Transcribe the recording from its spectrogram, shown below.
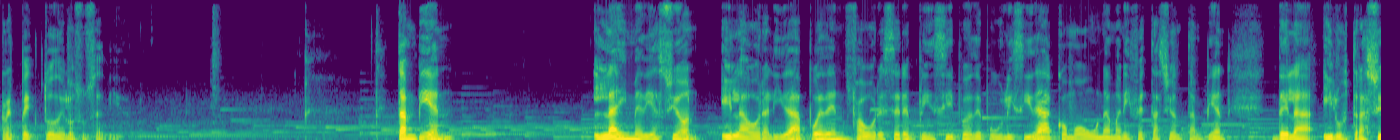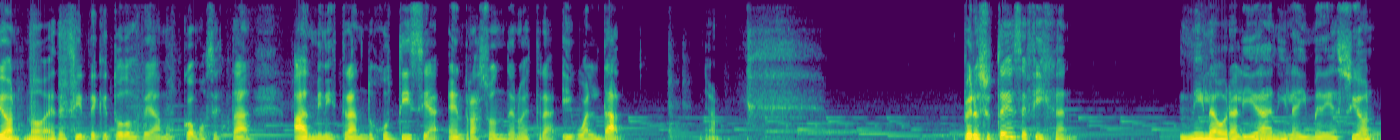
respecto de lo sucedido. También la inmediación y la oralidad pueden favorecer el principio de publicidad como una manifestación también de la ilustración, ¿no? Es decir, de que todos veamos cómo se está administrando justicia en razón de nuestra igualdad. Pero si ustedes se fijan, ni la oralidad ni la inmediación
